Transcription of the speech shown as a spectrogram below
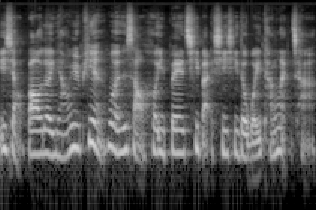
一小包的洋芋片，或者是少喝一杯七百 CC 的微糖奶茶，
